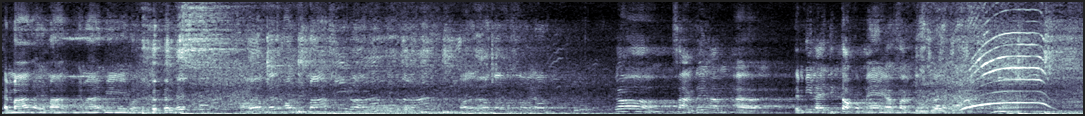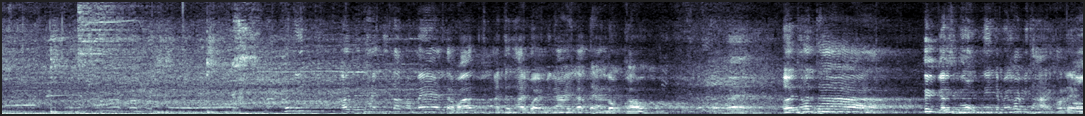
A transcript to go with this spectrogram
ไอ้มาร์คไอ้มาร์คไอ้มาร์คมีผลอ๋องั้นเอาพี่มาร์คพี่มาร์คอ๋อเอาเออาเอาก็ฝากด้วยครับเอ่าแต่มีไลฟ์ทิกตอกกับแม่ครับฝากดูด้วยเอาเดี๋ยวถ่ายทิกตอกกับแม่ แต่ว่าอาจจะถ่ายบ่อยไม่ได้แล้วแต่อารมณ์เขาแม่เออถ้าถ้าหนึ่งกับสิบหกนี่จะไม่ค่อยไปถ่ายเขาเลยอ๋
